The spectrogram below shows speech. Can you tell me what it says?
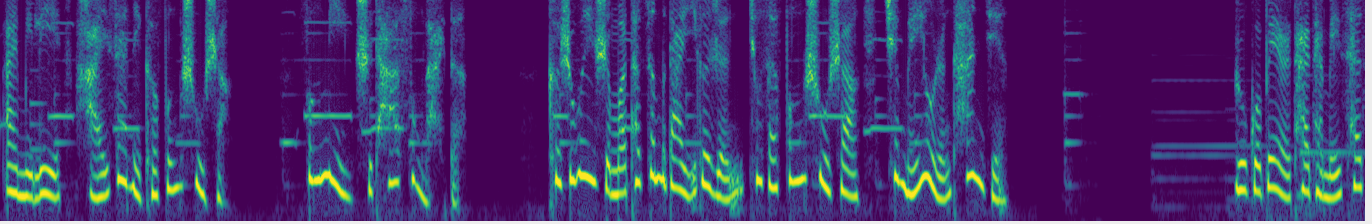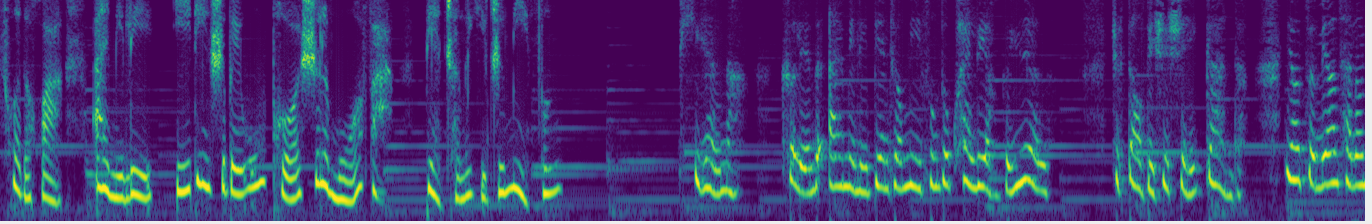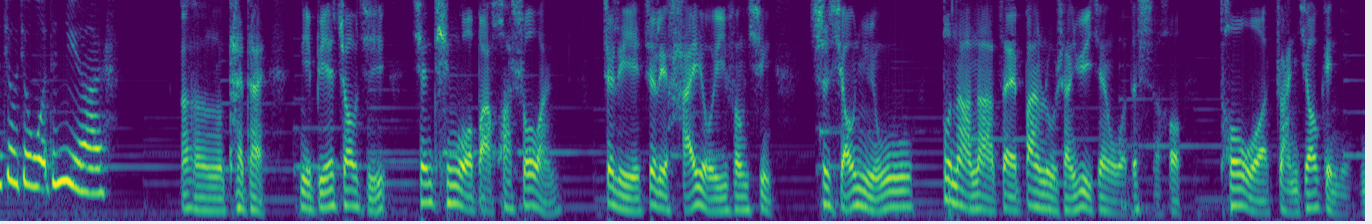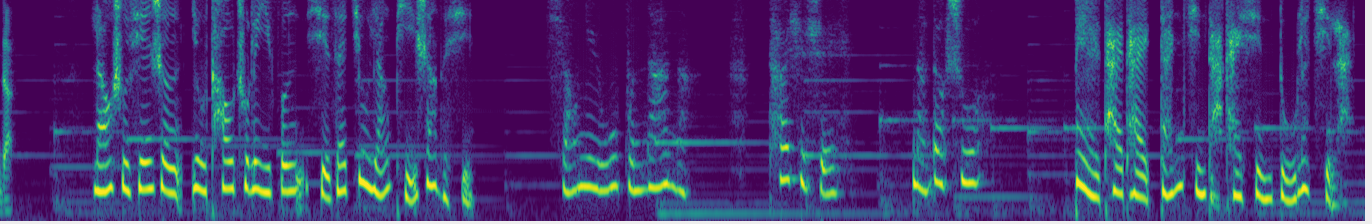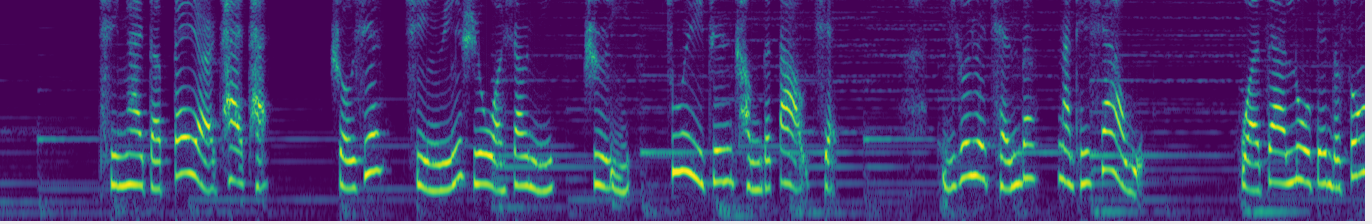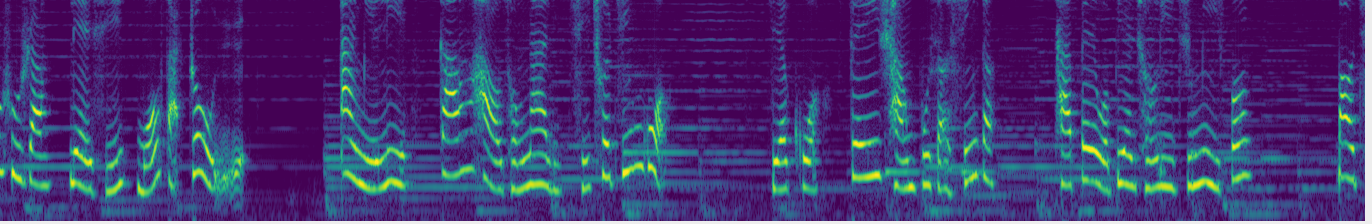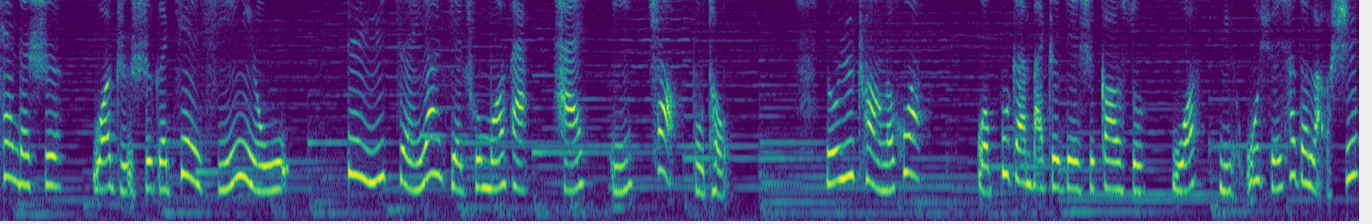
艾米丽还在那棵枫树上，蜂蜜是她送来的。可是为什么她这么大一个人就在枫树上，却没有人看见？如果贝尔太太没猜错的话，艾米丽一定是被巫婆施了魔法，变成了一只蜜蜂。天哪，可怜的艾米丽变成蜜蜂都快两个月了，这到底是谁干的？要怎么样才能救救我的女儿？嗯，太太，你别着急，先听我把话说完。这里，这里还有一封信。是小女巫布娜娜在半路上遇见我的时候，托我转交给您的。老鼠先生又掏出了一封写在旧羊皮上的信。小女巫布娜娜，她是谁？难道说……贝尔太太赶紧打开信读了起来。亲爱的贝尔太太，首先，请允许我向您致以最真诚的道歉。一个月前的那天下午，我在路边的枫树上练习魔法咒语。艾米丽刚好从那里骑车经过，结果非常不小心的，她被我变成了一只蜜蜂。抱歉的是，我只是个见习女巫，对于怎样解除魔法还一窍不通。由于闯了祸，我不敢把这件事告诉。我女巫学校的老师，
